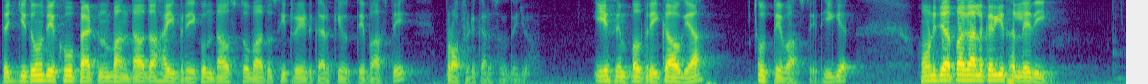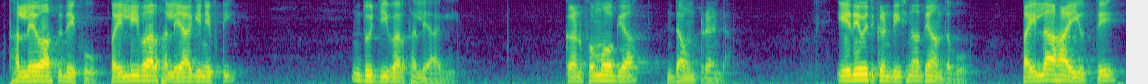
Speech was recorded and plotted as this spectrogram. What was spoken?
ਤੇ ਜਦੋਂ ਦੇਖੋ ਪੈਟਰਨ ਬਣਦਾ, ਉਹਦਾ ਹਾਈ ਬ੍ਰੇਕ ਹੁੰਦਾ, ਉਸ ਤੋਂ ਬਾਅਦ ਤੁਸੀਂ ਟ੍ਰੇਡ ਕਰਕੇ ਉੱਤੇ ਵਾਸਤੇ ਪ੍ਰੋਫਿਟ ਕਰ ਸਕਦੇ ਜੋ। ਇਹ ਸਿੰਪਲ ਤਰੀਕਾ ਹੋ ਗਿਆ, ਉੱਤੇ ਵਾਸਤੇ, ਠੀਕ ਹੈ? ਹੁਣ ਜੇ ਆਪਾਂ ਗੱਲ ਕਰੀਏ ਥੱਲੇ ਦੀ ਥੱਲੇ ਵਾਸਤੇ ਦੇਖੋ, ਪਹਿਲੀ ਵਾਰ ਥੱਲੇ ਆ ਗਈ ਨਿਫਟੀ, ਦੂਜੀ ਵਾਰ ਥੱਲੇ ਆ ਗਈ। ਕਨਫਰਮ ਹੋ ਗਿਆ, ਡਾਊਨ ਟ੍ਰੈਂਡ। ਇਹਦੇ ਵਿੱਚ ਕੰਡੀਸ਼ਨਾਂ ਧਿਆਨ ਦਿਵੋ। ਪਹਿਲਾ ਹਾਈ ਉੱਤੇ,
